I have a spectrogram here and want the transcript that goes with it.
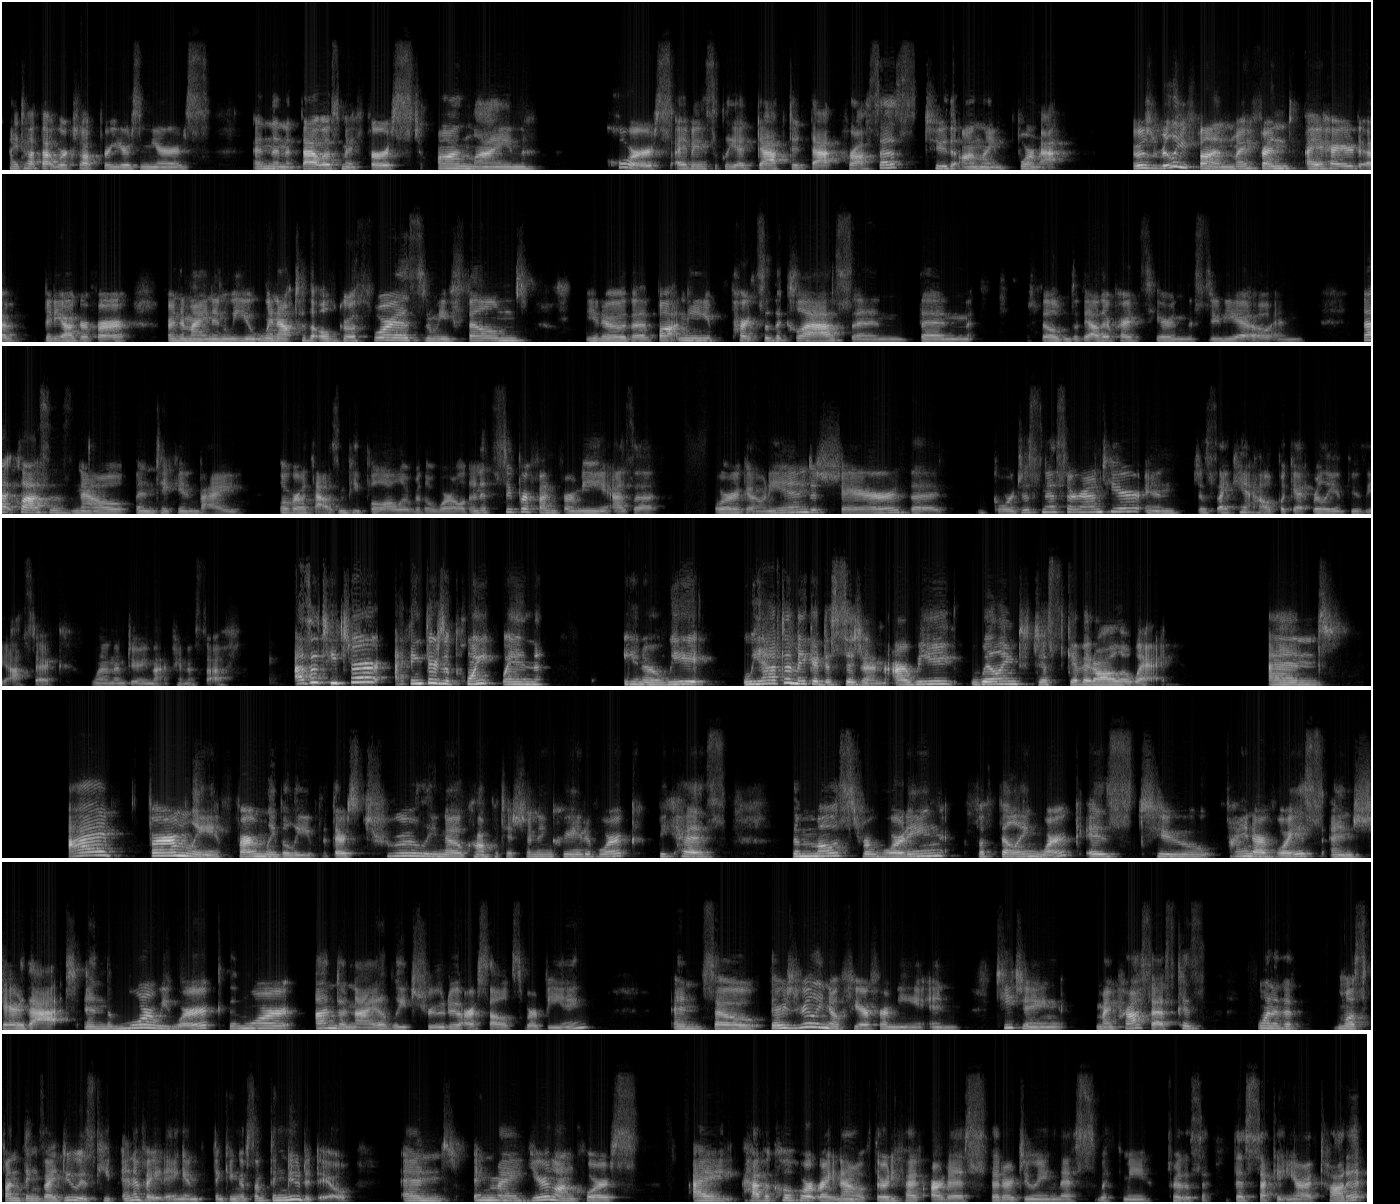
I taught that workshop for years and years. And then that was my first online course. I basically adapted that process to the online format. It was really fun. My friend, I hired a videographer friend of mine, and we went out to the old growth forest and we filmed, you know, the botany parts of the class, and then filmed the other parts here in the studio. And that class has now been taken by over a thousand people all over the world. And it's super fun for me as a Oregonian to share the gorgeousness around here. And just, I can't help but get really enthusiastic when I'm doing that kind of stuff. As a teacher, I think there's a point when, you know, we, we have to make a decision. Are we willing to just give it all away? And I firmly, firmly believe that there's truly no competition in creative work because the most rewarding, fulfilling work is to find our voice and share that. And the more we work, the more undeniably true to ourselves we're being. And so there's really no fear for me in teaching my process because one of the most fun things I do is keep innovating and thinking of something new to do. And in my year long course, I have a cohort right now of 35 artists that are doing this with me for this, this second year I've taught it.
